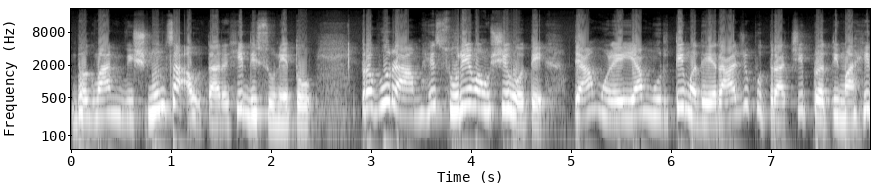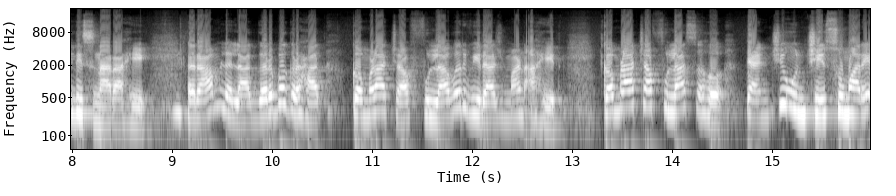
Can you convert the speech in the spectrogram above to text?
भगवान विष्णूंचा अवतारही दिसून येतो. प्रभू राम हे सूर्यवंशी होते त्यामुळे या मूर्तीमध्ये राजपुत्राची प्रतिमाही दिसणार आहे. रामलला गर्भगृहात कमळाच्या फुलावर विराजमान आहेत. कमळाच्या फुलासह त्यांची उंची सुमारे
